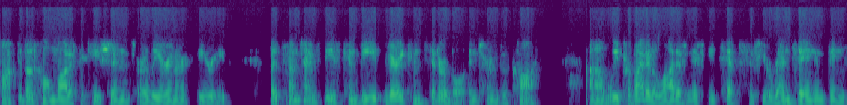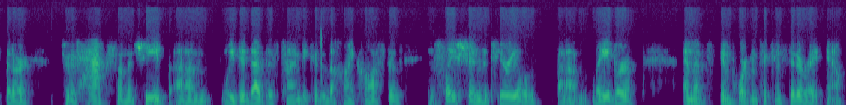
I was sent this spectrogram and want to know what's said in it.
talked about home modifications earlier in our series, but sometimes these can be very considerable in terms of cost. Uh, we provided a lot of nifty tips if you're renting and things that are sort of hacks on the cheap. Um, we did that this time because of the high cost of inflation, materials, um, labor, and that's important to consider right now.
